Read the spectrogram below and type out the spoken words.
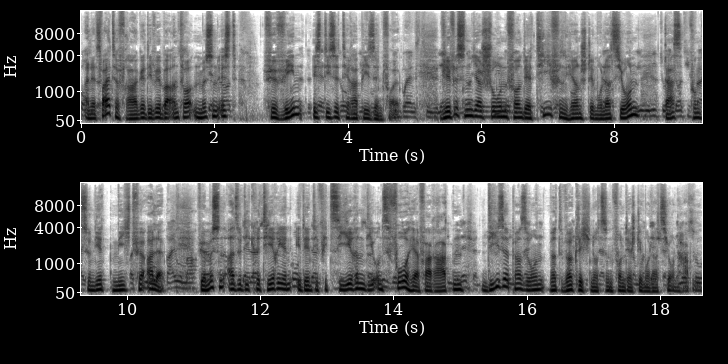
Eine zweite Frage, die wir beantworten müssen, ist, Für wen ist diese Therapie sinnvoll? Wir wissen ja schon von der tiefen Hirnstimulation, das funktioniert nicht für alle. Wir müssen also die Kriterien identifizieren, die uns vorher verraten, diese Person wird wirklich Nutzen von der Stimulation haben.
